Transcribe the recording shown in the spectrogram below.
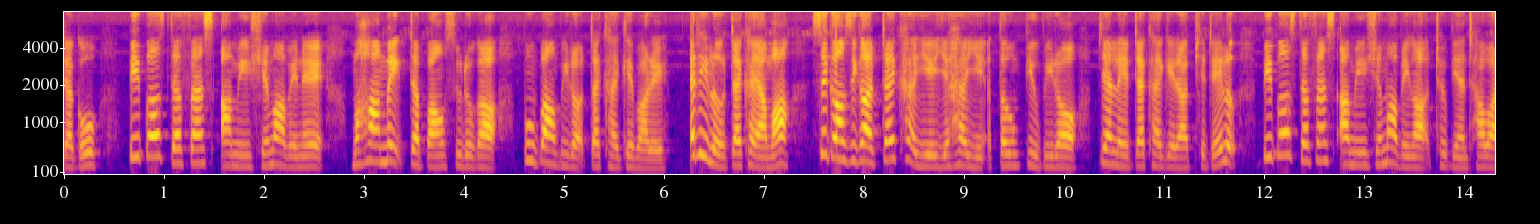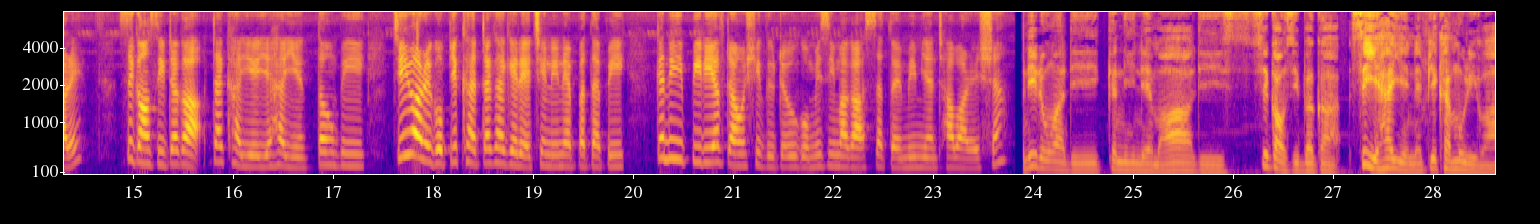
တပ်ကို People's Defense Army ရင်းမာပင်နဲ့မဟာမိတ်တပ်ပေါင်းစုတို့ကပူးပေါင်းပြီးတော့တိုက်ခိုက်ခဲ့ပါတယ်။အဲ့ဒီလိုတိုက်ခိုက်ရမှာစစ်ကောင်စီကတိုက်ခိုက်ရေးရဟတ်ရင်အသုံးပြုပြီးတော့ပြန်လည်တိုက်ခိုက်ခဲ့တာဖြစ်တယ်လို့ People's Defense Army ရင်းမာပင်ကထုတ်ပြန်ထားပါတယ်။စစ်ကောင်စီတပ်ကတိုက်ခိုက်ရေးရဟတ်ရင်သုံးပြီးကြေးရွာတွေကိုပြစ်ခတ်တိုက်ခိုက်ခဲ့တဲ့အခြေအနေနဲ့ပတ်သက်ပြီး ကနီ PDF တောင်ရှိသူတအုပ်ကိုမစ္စည်းမကဆက်သွယ်မေးမြန်းထားပါတယ်ရှင်။ဒီနေ့တုန်းကဒီကနီနယ်မှာဒီစစ်ကောင်စီဘက်ကစစ်ရဟတ်ရင်နဲ့ပြစ်ခတ်မှုတွေပါ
